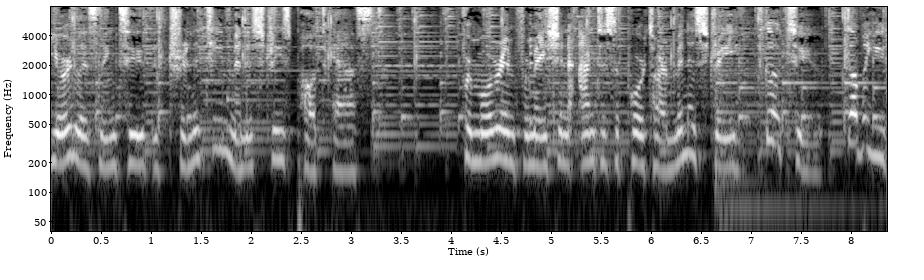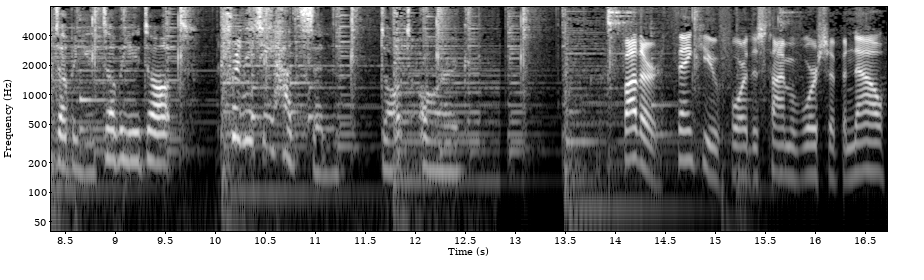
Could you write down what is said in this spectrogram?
You're listening to the Trinity Ministries podcast. For more information and to support our ministry, go to www.trinityhudson.org. Father, thank you for this time of worship. And now,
